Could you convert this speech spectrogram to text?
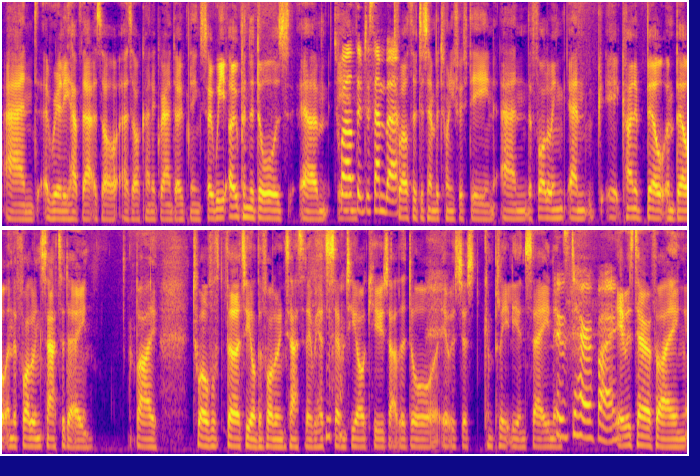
and really have that as our as our kind of grand opening. So we opened the doors. Um, 12th in- of December. 12th of December 2015 and the following and it kind of built and built and the following Saturday by 12.30 on the following Saturday we had 70 RQs out the door it was just completely insane It was terrifying. it was terrifying.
